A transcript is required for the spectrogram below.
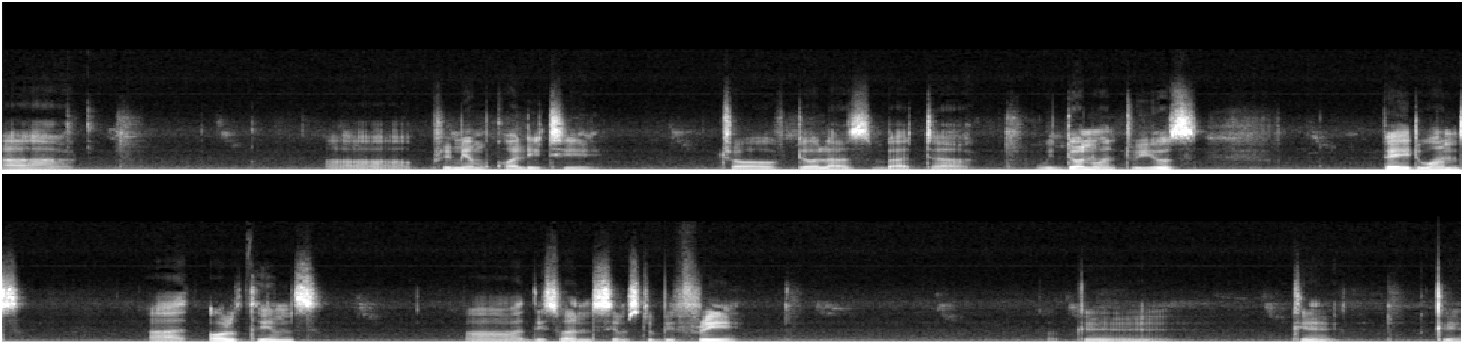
Uh, uh, premium quality 12 dollars but uh, we don't want to use paid ones uh, all themes. Uh, this one seems to be free. Okay. Okay. Okay.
